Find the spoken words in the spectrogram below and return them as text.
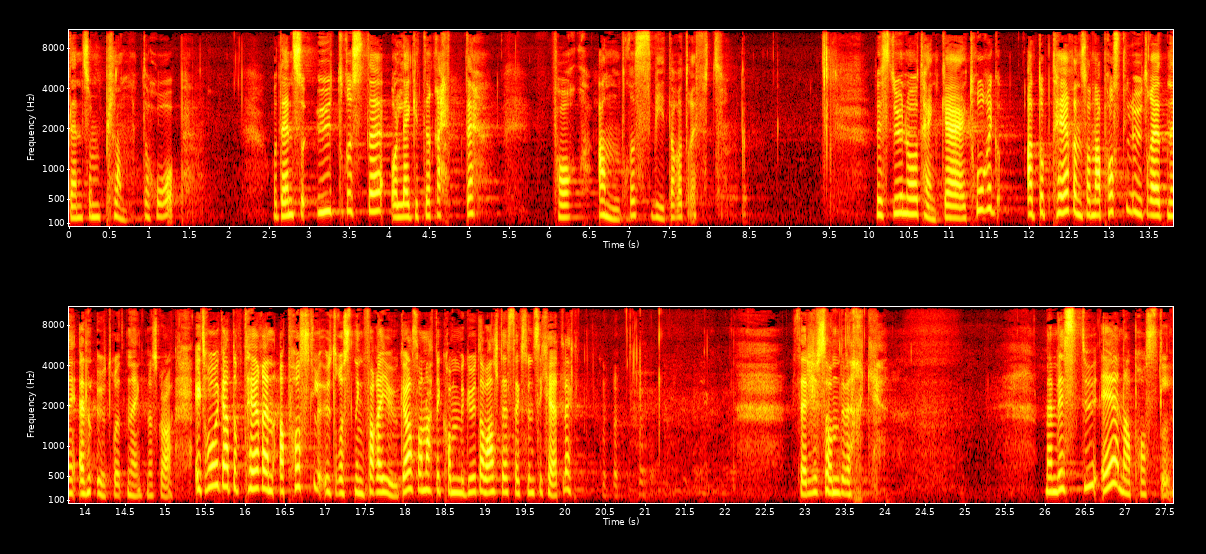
Den som planter håp. Og den som utruster og legger til rette for andres videre drift. Hvis du nå tenker jeg tror jeg adopterer en sånn apostelutrustning Jeg tror jeg adopterer en apostelutrustning for ei uke, sånn at jeg kommer meg ut av alt det som jeg syns er kjedelig så er det ikke sånn det virker. Men hvis du er en apostel,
